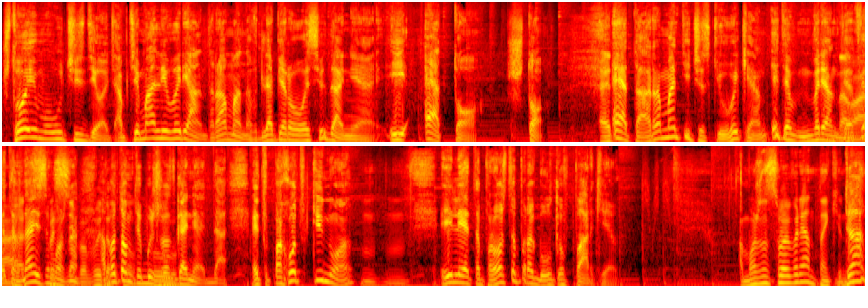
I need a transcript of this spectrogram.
что ему лучше сделать? Оптимальный вариант романов для первого свидания. И это что? Это- Это, романтический уикенд. Эти варианты Давай, ответов, да, если спасибо, можно. А выдохнул. потом ты будешь У. разгонять, да. Это поход в кино. Или это просто прогулка в парке. А можно свой вариант накинуть? Да,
